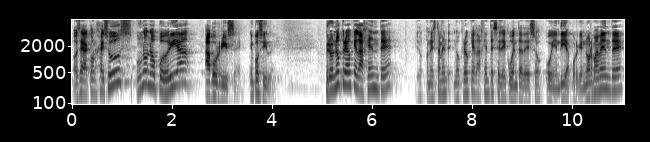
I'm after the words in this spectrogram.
O sea, con Jesús uno no podría aburrirse, imposible. Pero no creo que la gente, yo honestamente, no creo que la gente se dé cuenta de eso hoy en día, porque normalmente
